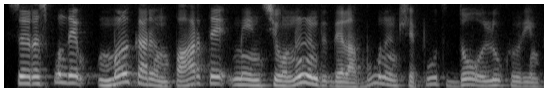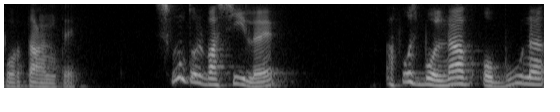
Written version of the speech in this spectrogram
să răspundem măcar în parte, menționând de la bun început două lucruri importante. Sfântul Vasile a fost bolnav o bună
